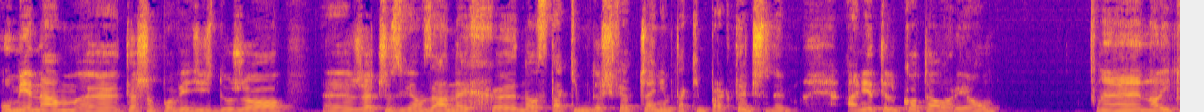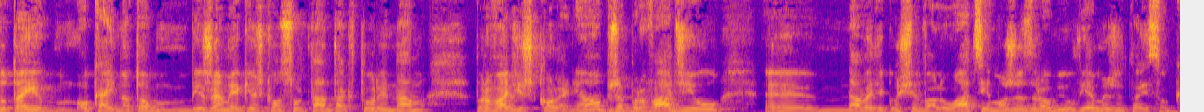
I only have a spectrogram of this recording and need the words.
umie nam e, też opowiedzieć dużo e, rzeczy związanych no, z takim doświadczeniem, takim praktycznym, a nie tylko teorią. No i tutaj, okej, okay, no to bierzemy jakiegoś konsultanta, który nam prowadzi szkolenie. No, przeprowadził, nawet jakąś ewaluację może zrobił, wiemy, że to jest ok,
